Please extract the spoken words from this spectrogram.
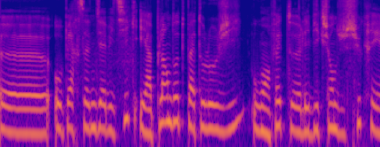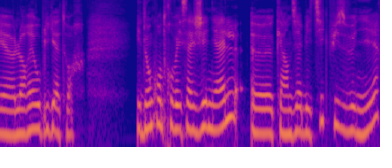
euh, aux personnes diabétiques et à plein d'autres pathologies où en fait euh, l'éviction du sucre est, euh, leur est obligatoire. Et donc, on trouvait ça génial qu'un diabétique puisse venir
